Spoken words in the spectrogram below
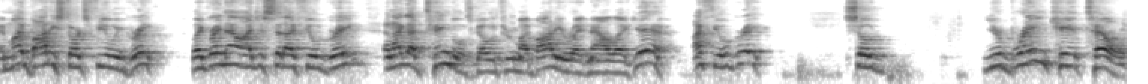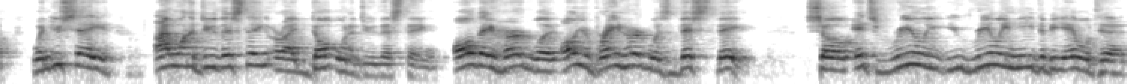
And my body starts feeling great. Like right now, I just said I feel great. And I got tingles going through my body right now. Like, yeah, I feel great. So your brain can't tell when you say, I want to do this thing or I don't want to do this thing. All they heard was, all your brain heard was this thing. So it's really, you really need to be able to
